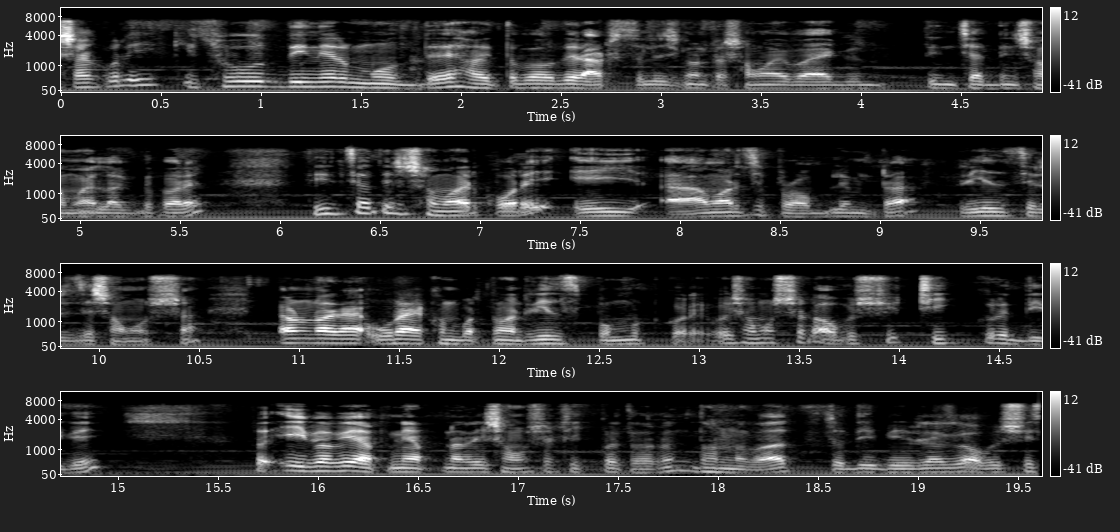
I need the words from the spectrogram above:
আশা করি কিছু দিনের মধ্যে হয়তো বা ওদের আটচল্লিশ ঘণ্টা সময় বা এক তিন চার দিন সময় লাগতে পারে। তিন চার দিন সময়ের পরে এই আমার যে প্রবলেমটা রিলসের যে সমস্যা, কারণ ওরা এখন বর্তমান রিলস প্রমোট করে, ওই সমস্যাটা অবশ্যই ঠিক করে দিবে। তো এইভাবে আপনি আপনার এই সমস্যা ঠিক করতে পারবেন। ধন্যবাদ। যদি ভিডিও লাগে, অবশ্যই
